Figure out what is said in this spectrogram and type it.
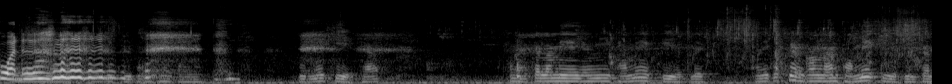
กรวดเลยนะสูตรแม่เกตครับขนาดกะละเมยังมีของแม่เกตเลย อันนี้ก็เครื่องกรองน้ำของแม่เกตเหมือนกัน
